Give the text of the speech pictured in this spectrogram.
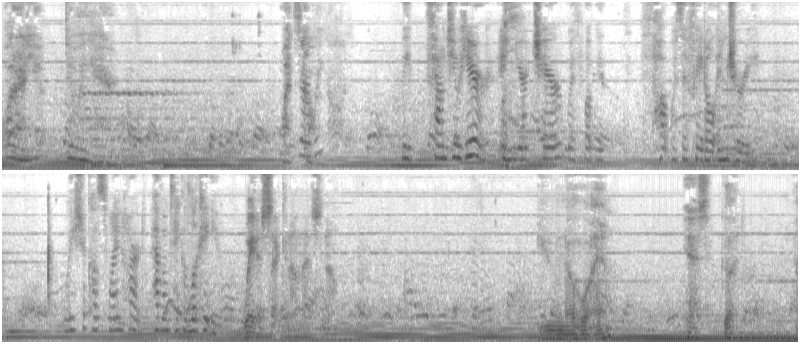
what are you doing here? What's No. going on? We found you here, in your chair, with what we thought was a fatal injury. We should call Swineheart, have him take a look at you. Wait a second on that snow. You know who I am? Yes. Good. I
